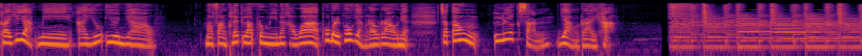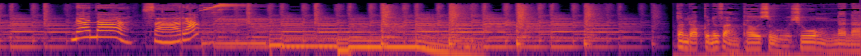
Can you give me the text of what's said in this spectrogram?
ใครที่อยากมีอายุยืนยาว มาฟังเคล็ดลับตรงนี้นะคะว่าผู้บริโภคอย่างเราๆเนี่ยจะต้องเลือกสรรอย่างไรค่ะนานาสาระต้อนรับคุณผู้ฟังเข้าสู่ช่วงนานา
